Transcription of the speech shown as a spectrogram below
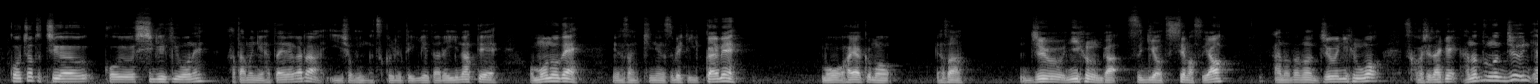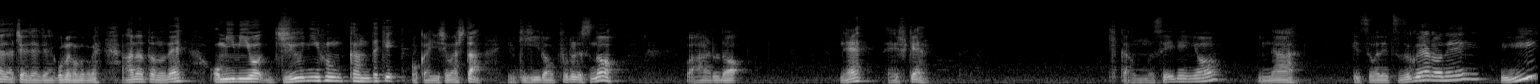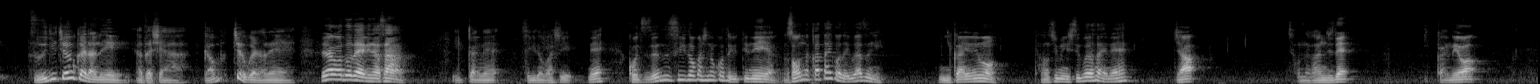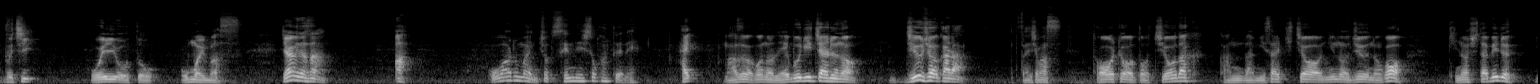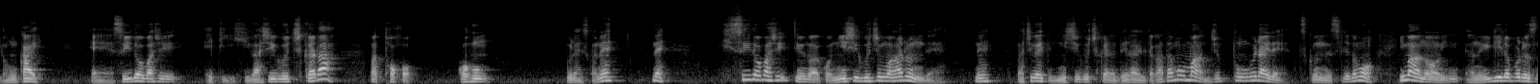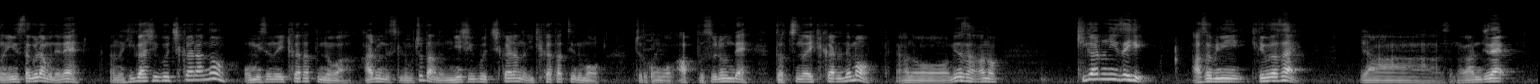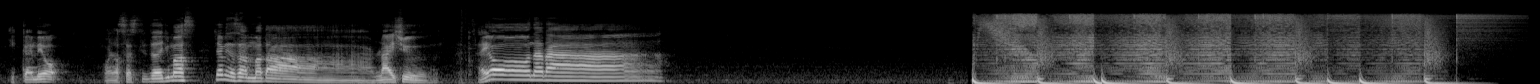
こうちょっと違うこういう刺激をね頭に与えながらいい商品が作れていけたらいいなって思うので皆さん記念すべき1回目もう早くも皆さん12分が過ぎようとしてますよあなたの12分を少しだけ、あなたの12、あ、違う違う違う、ごめんごめんごめん。あなたのね、お耳を12分間だけお借りしました。ユキヒーロープロレスのワールド、ね、選手権。期間無制限よ。みんな、いつまで続くやろうね。え？続けちゃうからね。私は、頑張っちゃうからね。ということで皆さん、1回目、水道橋。ね。こいつ全然水道橋のこと言ってねえやん。そんな硬いこと言わずに、2回目も楽しみにしてくださいね。じゃあ、そんな感じで、1回目は、無事、終えようと思います。じゃあ皆さん、あ、終わる前にちょっと宣伝しとかんとよね。はい。まずはこのレブリチャルの住所から伝えします。東京都千代田区神田三崎町2の10の5、木下ビル4階、えー水道橋駅東口から、まあ、徒歩5分ぐらいですかね。ね、水道橋っていうのはこう西口もあるんで、ね、間違えて西口から出られた方もまあ10分ぐらいで着くんですけれども、今あの、あのイリードプロレスのインスタグラムでね、あの東口からのお店の行き方っていうのはあるんですけども、ちょっとあの西口からの行き方っていうのもちょっと今後アップするんで、どっちの駅からでも、あの皆さんあの、気軽にぜひ遊びに来てください。じゃあ、そんな感じで1回目を終わらさせていただきます。じゃあ皆さんまた来週。さようなら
